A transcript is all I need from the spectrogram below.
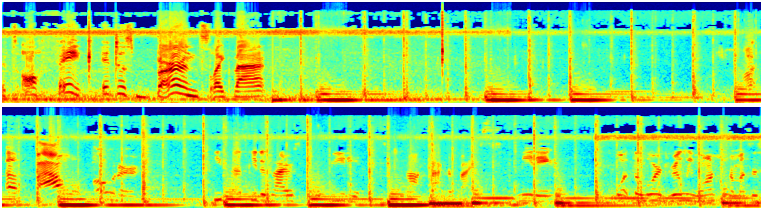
It's all fake. It just burns like that. What a foul odor. He says he desires obedience and not sacrifice, meaning the Lord Lord really wants from us is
